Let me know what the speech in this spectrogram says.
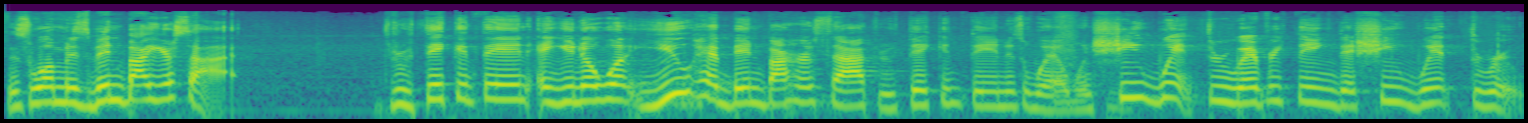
this woman has been by your side through thick and thin. And you know what? You have been by her side through thick and thin as well. When she went through everything that she went through,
